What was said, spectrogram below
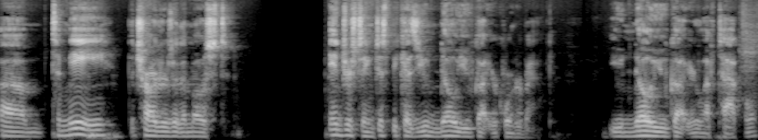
Um, to me, the Chargers are the most interesting just because you know you've got your quarterback, you know you've got your left tackle,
